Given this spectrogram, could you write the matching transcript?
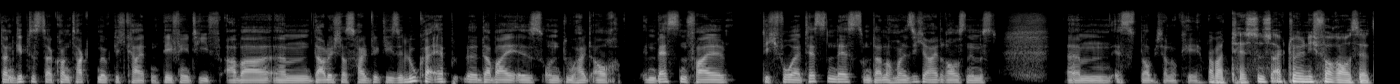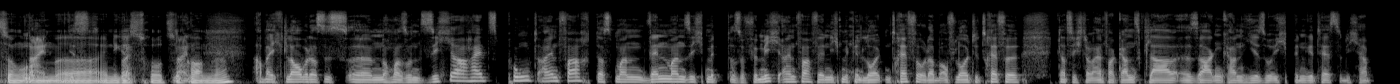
dann gibt es da Kontaktmöglichkeiten, definitiv. Aber ähm, dadurch, dass halt wirklich diese Luca-App äh, dabei ist und du halt auch im besten Fall dich vorher testen lässt und dann nochmal eine Sicherheit rausnimmst, ähm, ist, glaube ich, dann okay. Aber Test ist aktuell nicht Voraussetzung, um Nein, ist- äh, in die nein, Gastro zu nein. kommen. Ne? Aber ich glaube, das ist ähm, nochmal so ein Sicherheitspunkt einfach, dass man, wenn man sich mit, also für mich einfach, wenn ich mich mit Leuten treffe oder auf Leute treffe, dass ich dann einfach ganz klar äh, sagen kann, hier so, ich bin getestet, ich habe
